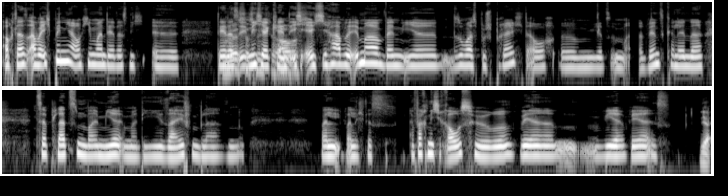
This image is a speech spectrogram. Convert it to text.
Auch das, aber ich bin ja auch jemand, der das nicht, äh, der das das nicht erkennt. raus. Ich, ich habe immer, wenn ihr sowas besprecht, auch ähm, jetzt im Adventskalender, zerplatzen bei mir immer die Seifenblasen. Weil, weil ich das einfach nicht raushöre, wer, wer, wer ist. Ja.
